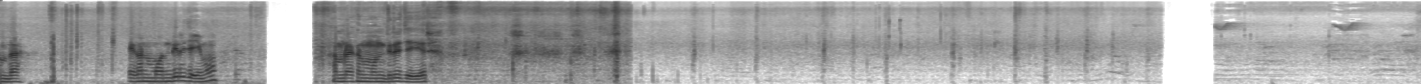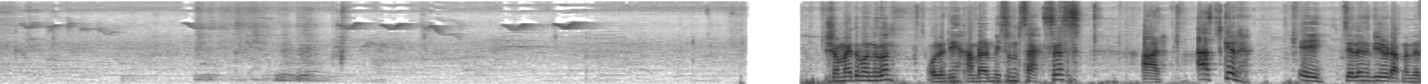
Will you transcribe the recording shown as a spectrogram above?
আমরা এখন মন্দিরে যাইমু আমরা এখন মন্দিরে যাই আর সময় তো বন্ধুগণ অলরেডি আমরা মিশন সাকসেস আর আজকের এই চ্যালেঞ্জ ভিডিওটা আপনাদের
